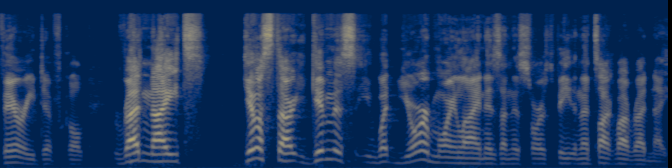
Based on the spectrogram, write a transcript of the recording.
very difficult. Red Knight, give us start, give us what your morning line is on this horse, Pete, and then talk about Red Knight.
